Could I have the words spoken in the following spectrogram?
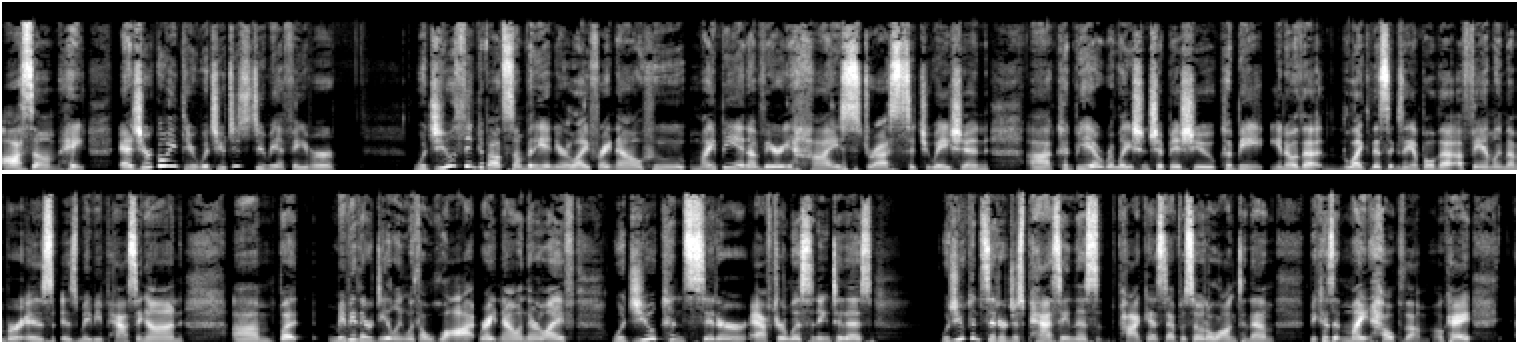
Awesome. Hey, as you're going through, would you just do me a favor? Would you think about somebody in your life right now who might be in a very high stress situation? Uh, could be a relationship issue. Could be, you know, that like this example that a family member is is maybe passing on, um, but maybe they're dealing with a lot right now in their life. Would you consider after listening to this? Would you consider just passing this podcast episode along to them? Because it might help them okay?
